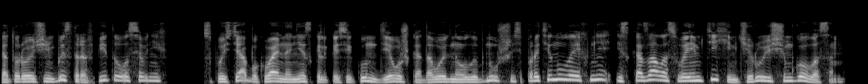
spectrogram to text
который очень быстро впитывался в них. Спустя буквально несколько секунд девушка, довольно улыбнувшись, протянула их мне и сказала своим тихим, чарующим голосом.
